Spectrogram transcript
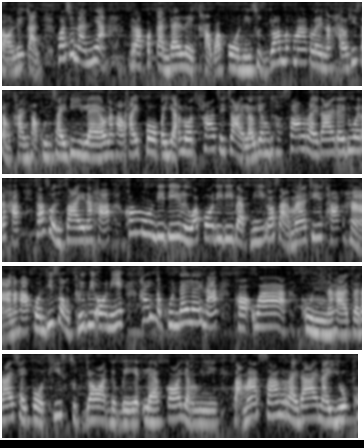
ซ้อนด้วยกัน เพราะฉะนั้นเนี่ยรับประกันได้เลยค่ะว่าโปรนี้สุดยอดมากๆเลยนะคะแล้วที่สำคัญค่ะคุณใช้ดีแล้วนะคะ ใช้โปรประหยัดลดค่าใช้จ่ายแล้วยังสร้างรายได้ได้ด้วยนะคะ ถ้าสนใจนะคะ ข้อมูลดีๆ หรือว่าโปรดีๆ แบบนี้ก็สามารถที่ทักหานะคะ คนที่ส่งคลิปวิดีโอนี้ให้กับคุณได้เลยนะ เพราะว่าคุณนะคะจะได้ใช้โปรที่สุดยอด The Best แล้วก็ยังมีสามารถสร้างรายได้ในยุคโค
